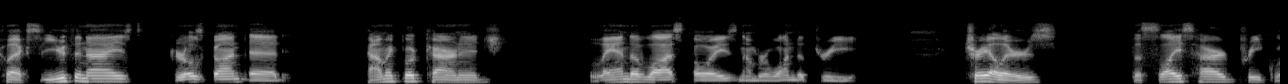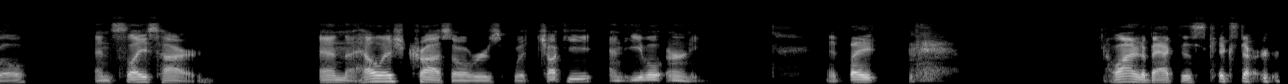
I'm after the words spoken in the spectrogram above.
Collects Euthanized, Girls Gone Dead, Comic Book Carnage, Land of Lost Toys number 1 to 3, trailers, the Slice Hard prequel, and Slice Hard, and the hellish crossovers with Chucky and Evil Ernie. It's like I wanted to back this Kickstarter.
